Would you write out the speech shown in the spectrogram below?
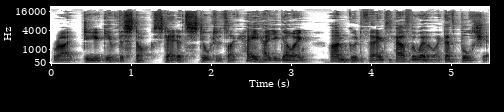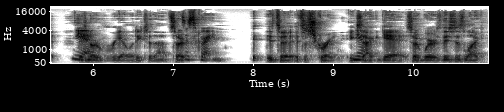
right? Do you give the stock standard stilted? It's like, hey, how you going? I'm good, thanks. How's the weather? Like that's bullshit. Yeah. There's no reality to that. So it's a screen. it- it's a it's a screen. Exactly. Yeah. So whereas this is like,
